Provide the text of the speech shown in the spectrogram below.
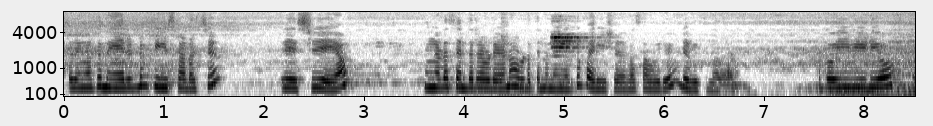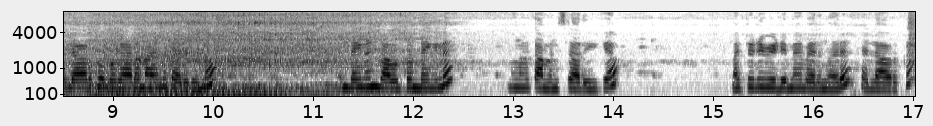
അപ്പോൾ നിങ്ങൾക്ക് നേരിട്ടും ഫീസ് അടച്ച് രജിസ്റ്റർ ചെയ്യാം. നിങ്ങളുടെ സെന്റർ എവിടെയാണോ അവിടെ തന്നെ നിങ്ങൾക്ക് പരീക്ഷയുടെ സൗകര്യം ലഭിക്കുന്നതാണ്. അപ്പോൾ ഈ വീഡിയോ എല്ലാവർക്കും ഉപകാരമായെന്ന് കരുതുന്നു. എന്തെങ്കിലും ഡൗട്ട് ഉണ്ടെങ്കിൽ നിങ്ങൾ കമൻസിൽ അറിയിക്കാം മറ്റൊരു വീഡിയോമേ വരുന്നവർ എല്ലാവർക്കും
